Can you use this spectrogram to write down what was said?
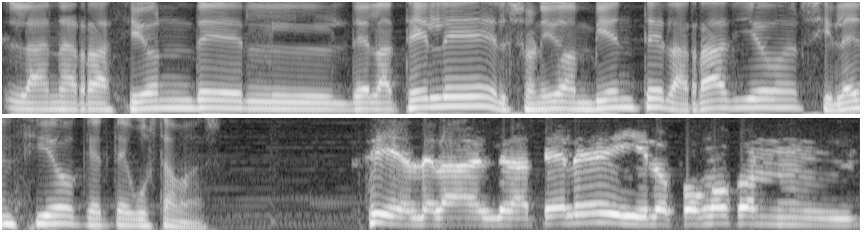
la, narración del, de la tele, el sonido ambiente, la radio, el silencio, ¿qué te gusta más? Sí, el de la, el de la tele y lo pongo con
